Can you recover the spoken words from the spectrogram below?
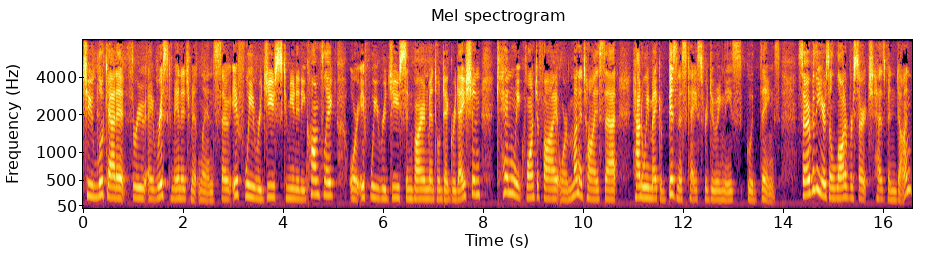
to look at it through a risk management lens. So, if we reduce community conflict or if we reduce environmental degradation, can we quantify or monetize that? How do we make a business case for doing these good things? So, over the years, a lot of research has been done,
